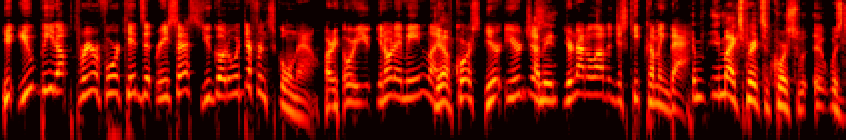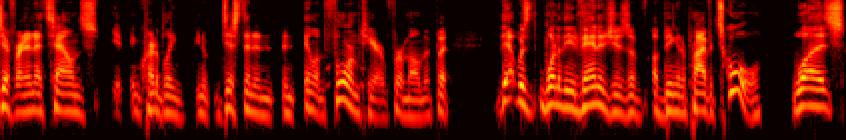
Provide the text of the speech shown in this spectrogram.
You you beat up three or four kids at recess, you go to a different school now, or, or you you know what I mean? Like yeah, of course. you're you're just I mean- you're not allowed to just keep coming back. in my experience, of course, it was different, and it sounds incredibly, you know, distant and, and ill-informed here for a moment. But that was one of the advantages of of being in a private school was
